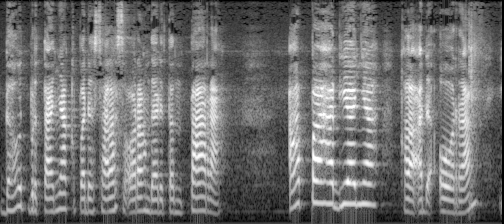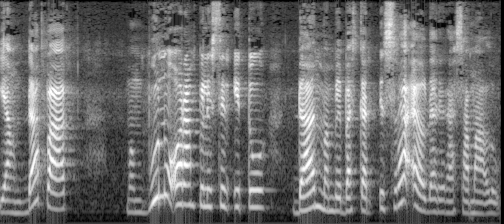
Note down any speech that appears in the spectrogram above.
Daud bertanya kepada salah seorang dari tentara, "Apa hadiahnya kalau ada orang yang dapat membunuh orang Filistin itu dan membebaskan Israel dari rasa malu?"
